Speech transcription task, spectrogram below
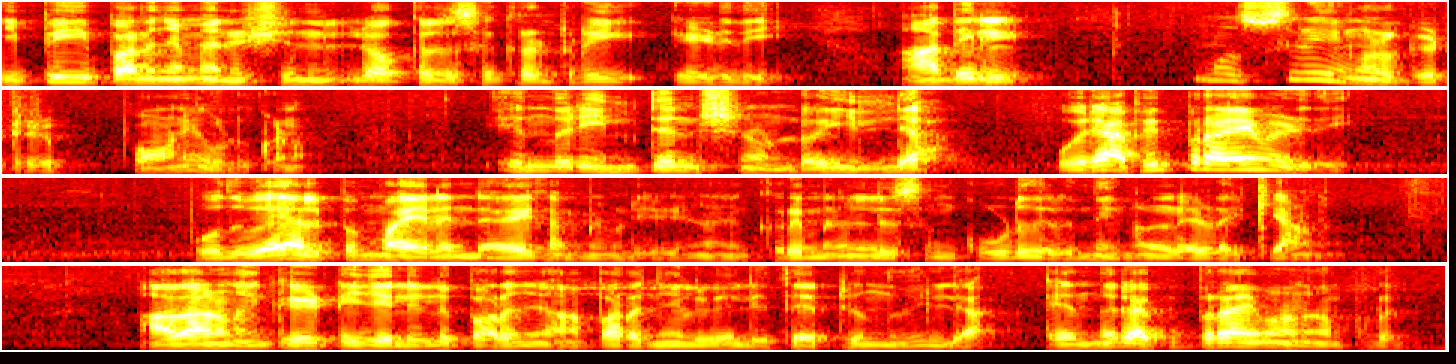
ഇപ്പോൾ ഈ പറഞ്ഞ മനുഷ്യൻ ലോക്കൽ സെക്രട്ടറി എഴുതി അതിൽ മുസ്ലിങ്ങൾക്കിട്ടൊരു പോണി കൊടുക്കണം. എന്നൊരു ഇന്റൻഷൻ ഉണ്ടോ? ഇല്ല. ഒരു അഭിപ്രായം എഴുതി. പൊതുവെ അല്പം വയലന്റായ കമ്മ്യൂണിറ്റിയാണ് ക്രിമിനലിസം കൂടുതലും നിങ്ങളുടെ ഇടയ്ക്കാണ്. അതാണ് കെ ടി ജലീൽ പറഞ്ഞു ആ പറഞ്ഞതിൽ വലിയ തെറ്റൊന്നുമില്ല എന്നൊരു അഭിപ്രായമാണ് ആ പറഞ്ഞത്.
